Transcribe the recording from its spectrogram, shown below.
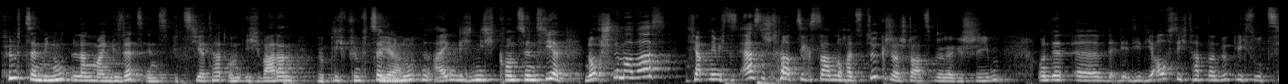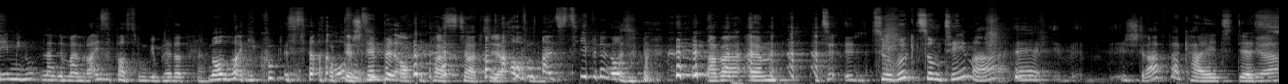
15 Minuten lang mein Gesetz inspiziert hat und ich war dann wirklich 15 Ja. Minuten eigentlich nicht konzentriert. Noch schlimmer war ich habe nämlich das erste Staatsexamen noch als türkischer Staatsbürger geschrieben und äh, die, die, Aufsicht hat dann wirklich so 10 Minuten lang in meinem Reisepass rumgeblättert, nochmal geguckt, ist der, Ob der Stempel auch gepasst hat. der Ja. Aufenthaltstitel noch. Aber ähm, äh, zurück zum Thema äh, Strafbarkeit des Ja.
